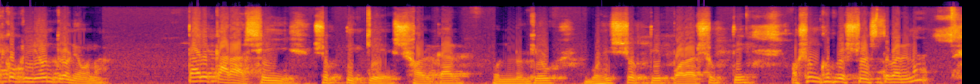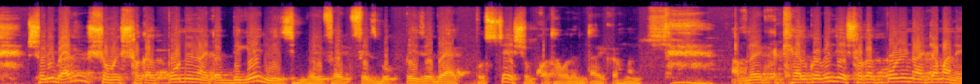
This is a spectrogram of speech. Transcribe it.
একক নিয়ন্ত্রণেও না। তাহলে কারা সেই শক্তিকে সরকার অন্য কেউ বহিঃশক্তি পরাশক্তি? অসংখ্য প্রশ্ন আসতে পারে না। শনিবার সময় সকাল পৌনে নয়টার দিকে নিজ ভেরিফাইড ফেসবুক পেজে দেয়া এক পোস্টে এসব কথা বলেন তারেক রহমান। আপনারা একটু খেয়াল করবেন যে সকাল পৌনে নয়টা মানে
